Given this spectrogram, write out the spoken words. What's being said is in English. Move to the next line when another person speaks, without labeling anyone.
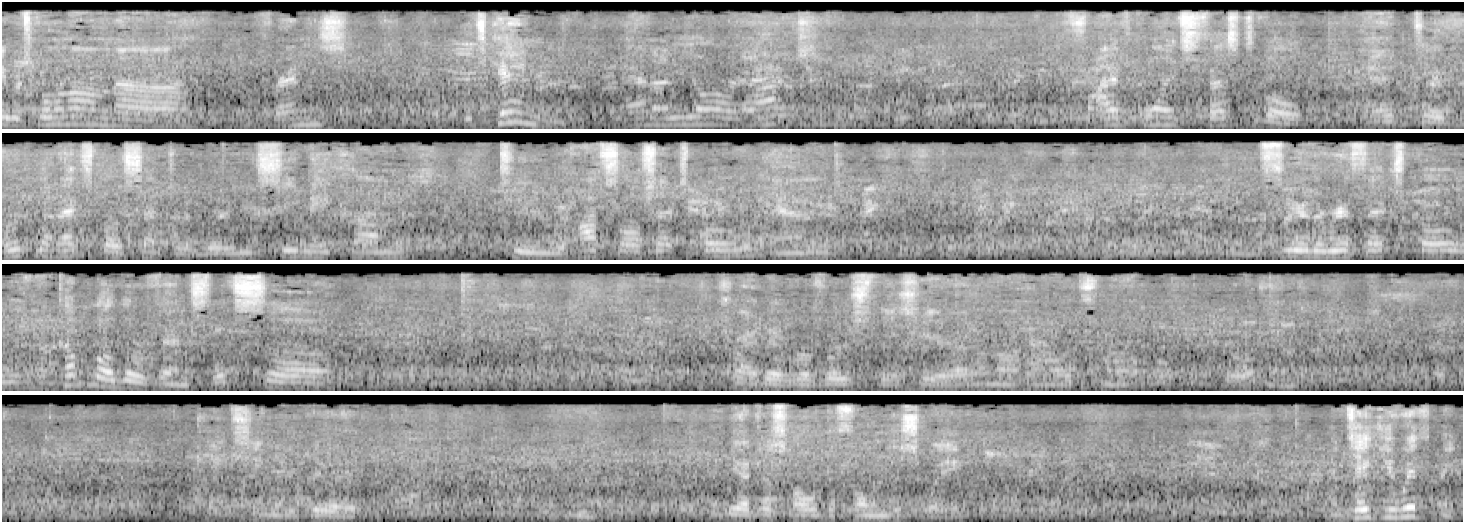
Hey, what's going on, uh, friends? It's Ken, and we are at Five Points Festival at uh, Brooklyn Expo Center, where you see me come to Hot Sauce Expo and Fear the Riff Expo and a couple other events. Let's uh, try to reverse this here. I don't know how it's not working. Can't seem to do it. Hmm. Maybe I'll just hold the phone this way and take you with me.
